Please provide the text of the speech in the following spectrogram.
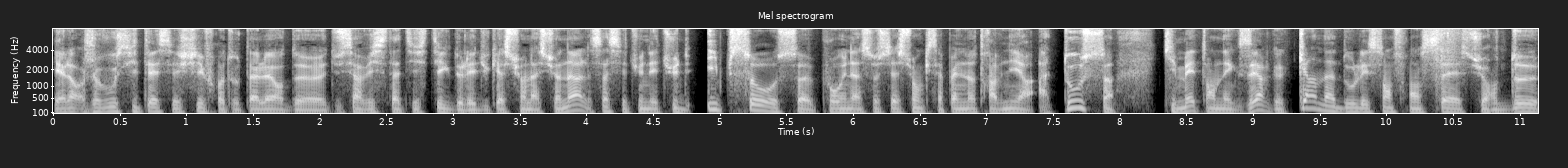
Et alors, je vous citais ces chiffres tout à l'heure du service statistique de l'éducation nationale. Ça, c'est une étude Ipsos pour une association qui s'appelle Notre Avenir à tous, qui met en exergue qu'un adolescent français sur deux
